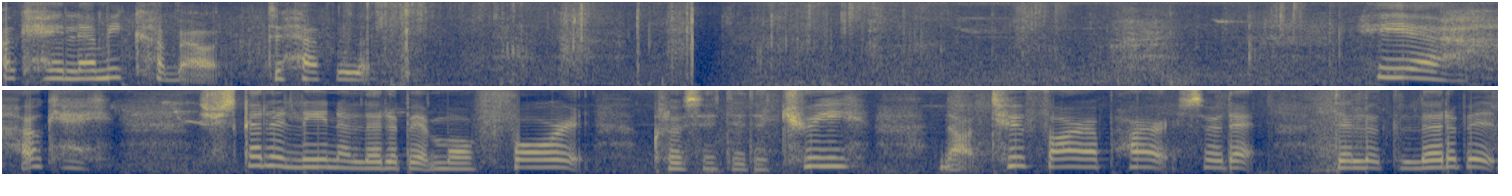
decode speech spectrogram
Okay, let me come out to have a look. Yeah, okay. Just gotta lean a little bit more forward, closer to the tree, not too far apart so that they look a little bit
